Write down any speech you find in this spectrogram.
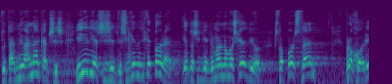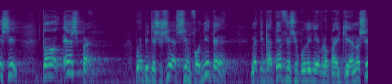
του Ταμείου Ανάκαμψης. Η ίδια συζήτηση γίνεται και τώρα για το συγκεκριμένο νομοσχέδιο στο πώς θα προχωρήσει το ΕΣΠΑ που επί της ουσίας συμφωνείτε με την κατεύθυνση που δίνει η Ευρωπαϊκή Ένωση,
